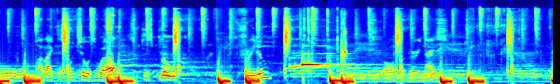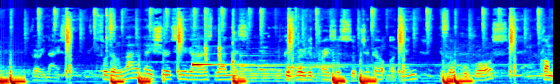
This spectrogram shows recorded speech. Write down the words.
Ooh, I like this one too as well. This blue freedom. This is also very nice. Very nice. So there's a lot of nice shirts here, guys. A lot of nice, good, very good prices. So check out again your local Ross. Come,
